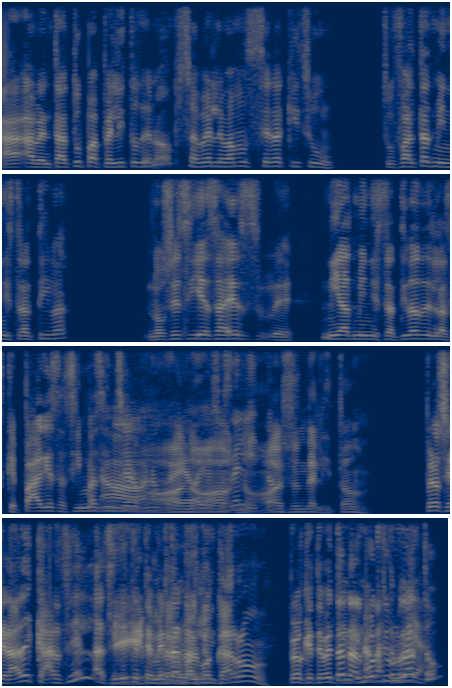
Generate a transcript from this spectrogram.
a- aventar tu papelito de, no, pues a ver, le vamos a hacer aquí su, su falta administrativa. No sé si esa es eh, ni administrativa de las que pagues, así más No, sincero. no creo, eso es delito. No, es un delito. Pero será de cárcel, así de que te pues metan al robaste un bote. carro. Pero que te metan al bote un rato.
